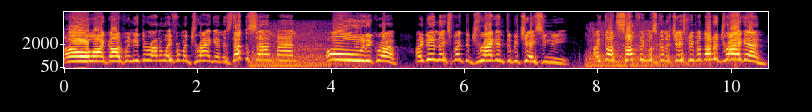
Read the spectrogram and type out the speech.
Oh my god, we need to run away from a dragon. Is that the Sandman? Holy crap. I didn't expect a dragon to be chasing me. I thought something was gonna chase me, but not a dragon.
